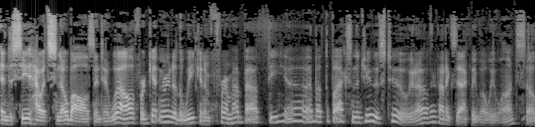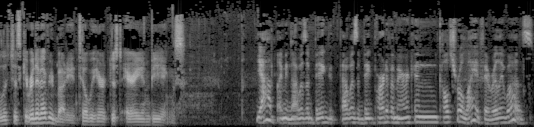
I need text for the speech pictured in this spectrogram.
And to see how it snowballs into, well, if we're getting rid of the weak and infirm, how about the uh, about the blacks and the Jews too? You know, they're not exactly what we want, so let's just get rid of everybody until we hear just Aryan beings. Yeah, I mean that was a big that was a big part of American cultural life. It really was.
